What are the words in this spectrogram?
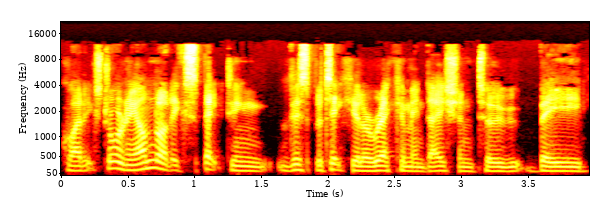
quite extraordinary. I'm not expecting this particular recommendation to be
